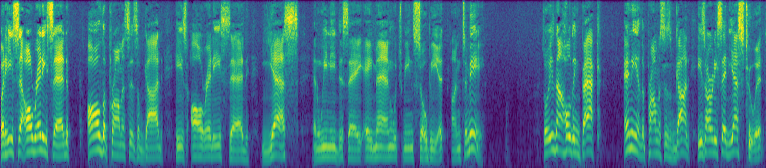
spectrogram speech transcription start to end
But he already said all the promises of God. He's already said yes and we need to say amen which means so be it unto me. So he's not holding back any of the promises of God. He's already said yes to it.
